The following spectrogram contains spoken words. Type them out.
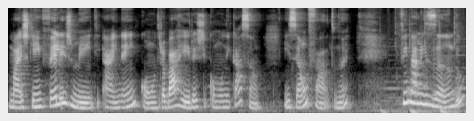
mas que infelizmente ainda encontra barreiras de comunicação. Isso é um fato, né? Finalizando,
